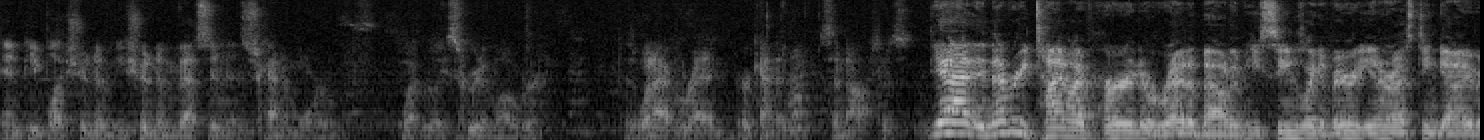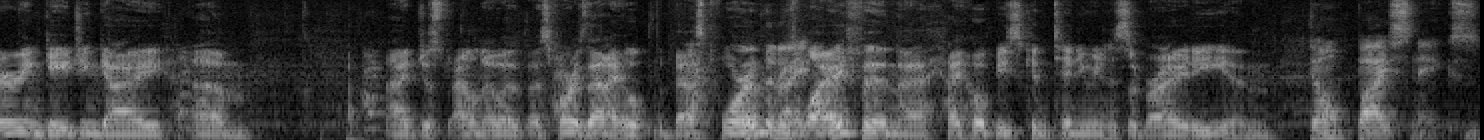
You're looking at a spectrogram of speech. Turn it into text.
in people I shouldn't have he shouldn't have invested in is kind of more of what really screwed him over, is what I've read or kind of synopsis. yeah, and every time I've heard or read about him, he seems like a very interesting guy, very engaging guy. Um, I just, I don't know. As, far as that, I hope the best for him and his wife, and uh, I hope he's continuing his sobriety and Don't buy snakes.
